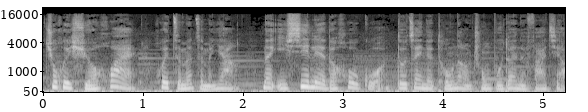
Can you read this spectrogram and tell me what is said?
就会学坏，会怎么怎么样？那一系列的后果都在你的头脑中不断的发酵，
